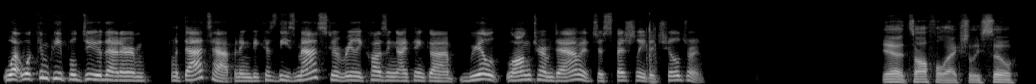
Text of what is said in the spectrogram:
What, what can people do that are that's happening because these masks are really causing, I think, uh, real long term damage, especially to children. Yeah, it's awful actually. So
